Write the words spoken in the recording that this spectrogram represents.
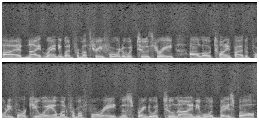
Uh, at night, Randy went from a 3-4 to a 2-3, although 25 to 44, QAM went from a 4-8 in the spring to a 2-9, even with baseball.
